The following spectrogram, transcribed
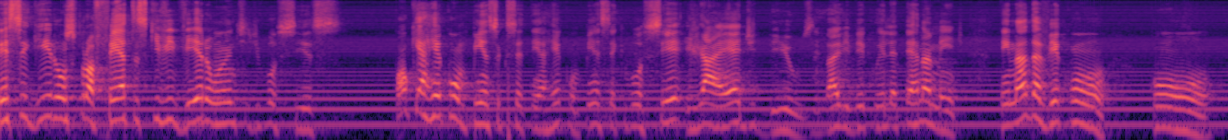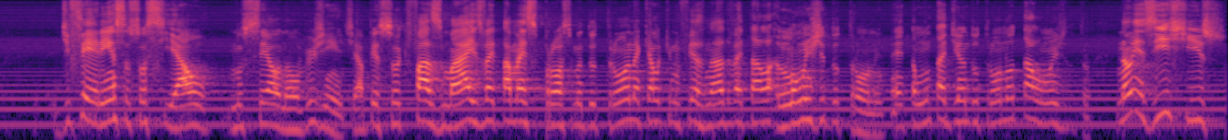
perseguiram os profetas que viveram antes de vocês. Qual que é a recompensa que você tem? A recompensa é que você já é de Deus e vai viver com Ele eternamente. Tem nada a ver com, com diferença social no céu, não, viu gente? A pessoa que faz mais vai estar mais próxima do trono, aquela que não fez nada vai estar longe do trono. Então um está diante do trono, outro está longe do trono. Não existe isso.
